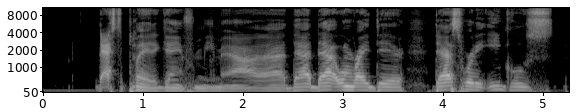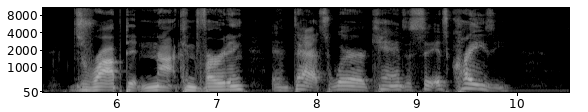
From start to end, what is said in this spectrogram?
that's the play of the game for me, man. I, I, that that one right there, that's where the Eagles dropped it, not converting, and that's where Kansas City. It's crazy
